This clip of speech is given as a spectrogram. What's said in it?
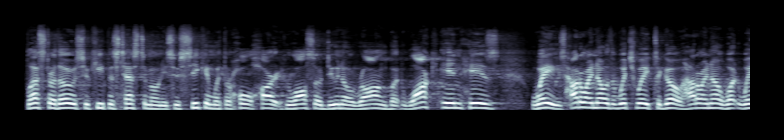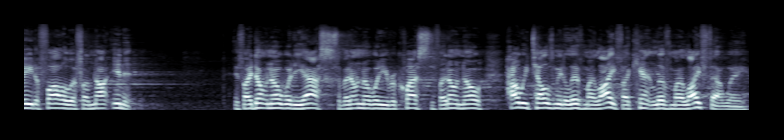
Blessed are those who keep his testimonies, who seek him with their whole heart, who also do no wrong, but walk in his ways. How do I know the which way to go? How do I know what way to follow if I'm not in it? If I don't know what he asks, if I don't know what he requests, if I don't know how he tells me to live my life, I can't live my life that way.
